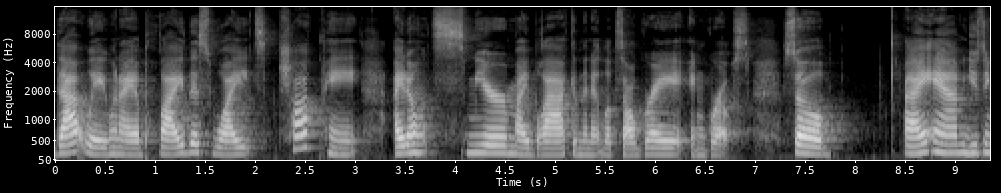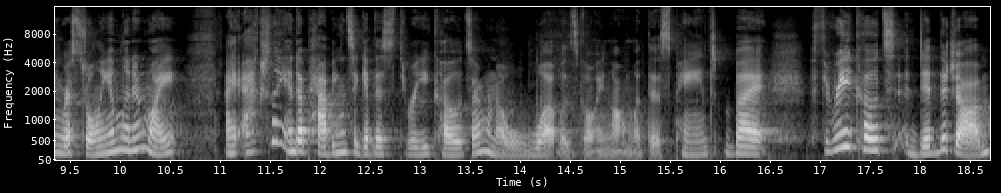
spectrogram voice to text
That way, when I apply this white chalk paint, I don't smear my black and then it looks all gray and gross. So I am using Rust-Oleum Linen White. I actually end up having to give this three coats. I don't know what was going on with this paint, but three coats did the job.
